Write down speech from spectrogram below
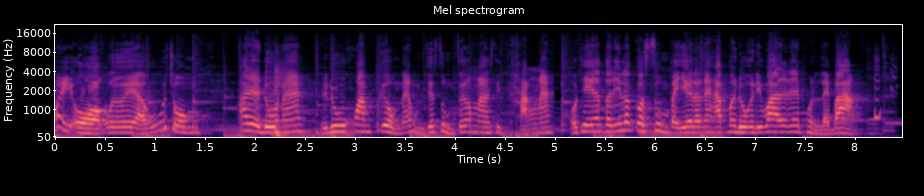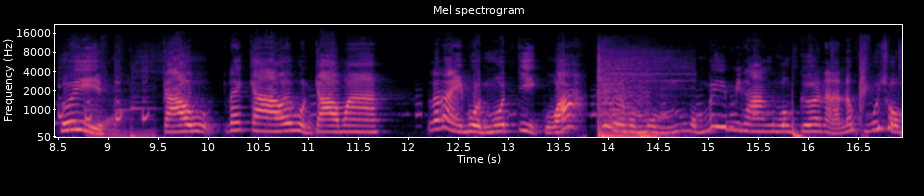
ไม่ออกเลยอะคุณผู้ชมอะเดี๋ยวดูนะเดี๋ยวดูความเกลือผมนะ ผมจะสุ่มเจอประมาณสิบครั้งนะโอเคตอนนี้เรากดสุ่มไปเยอะแล้วนะครับ มาดูกันดีว่าได้ผลอะไรบ้างเฮ้ยกาวได้กาวได้ผลกาวมา แล้วไหนผลโมจิกูวะเออผมผมผมไม่มีทางรวมเกินอะนะคุณผู้ชม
